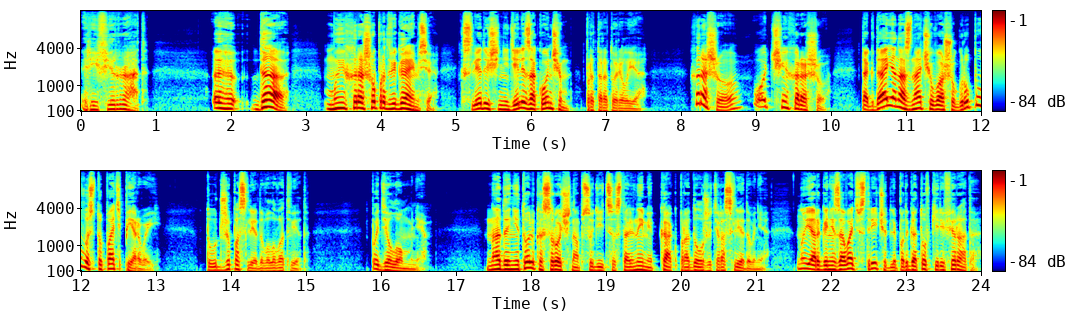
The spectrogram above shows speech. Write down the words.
реферат. Э, да, мы хорошо продвигаемся. К следующей неделе закончим, протараторил я. Хорошо, очень хорошо. Тогда я назначу вашу группу выступать первой. Тут же последовало в ответ. По делам мне. Надо не только срочно обсудить с остальными, как продолжить расследование — но и организовать встречу для подготовки реферата.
